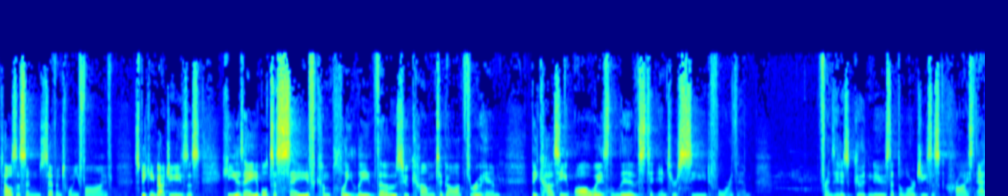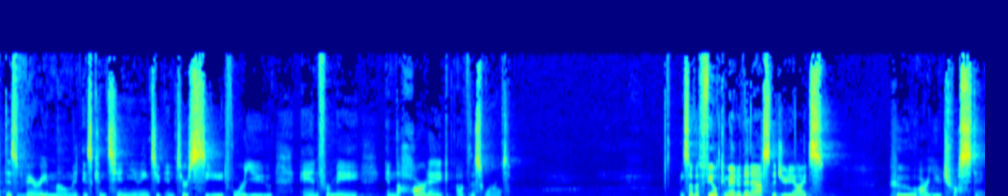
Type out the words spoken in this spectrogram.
tells us in 725, speaking about Jesus, he is able to save completely those who come to God through him because he always lives to intercede for them. Friends, it is good news that the Lord Jesus Christ at this very moment is continuing to intercede for you and for me in the heartache of this world. And so the field commander then asked the Judahites, Who are you trusting?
